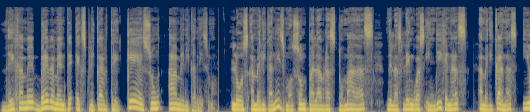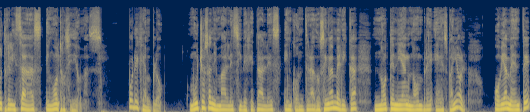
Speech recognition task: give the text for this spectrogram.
déjame brevemente explicarte qué es un americanismo. Los americanismos son palabras tomadas de las lenguas indígenas americanas y utilizadas en otros idiomas. Por ejemplo, muchos animales y vegetales encontrados en América no tenían nombre en español, obviamente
